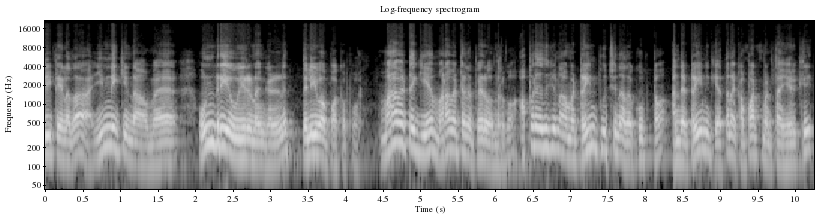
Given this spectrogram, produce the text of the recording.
டீட்டெயிலை தான் இன்னைக்கு நாம் ஒன்றிய உயிரினங்களில் தெளிவாக பார்க்க போகிறோம் மரவட்டைக்கு ஏன் மரவெட்டைன்னு பேர் வந்திருக்கும்? அப்புறம் எதுக்கு நாம் ட்ரெயின் பூச்சின்னு அதை கூப்பிட்டோம்? அந்த ட்ரெயினுக்கு எத்தனை கம்பார்ட்மெண்ட் தான் இருக்குது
